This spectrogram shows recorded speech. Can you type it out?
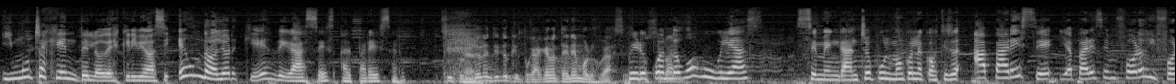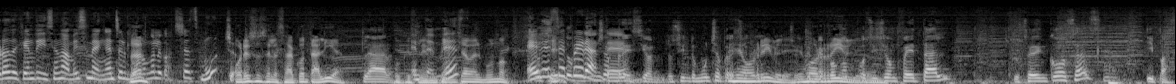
y mucha gente lo describió así. Es un dolor que es de gases, al parecer. Sí, porque Claro. yo no entiendo que porque acá no tenemos los gases. Pero no se cuando van. vos googleás, se me enganchó pulmón con la costilla, aparece y aparecen foros y foros de gente diciendo a mí se me engancha el Claro. pulmón con la costilla. Es mucho. Por eso se la sacó Talía. Claro. Porque se le pinchaba el pulmón. Es Yo siento desesperante. Mucha ¿eh? presión. Yo siento mucha presión. Es horrible, es Me pongo horrible. en posición fetal, suceden cosas y pasa.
